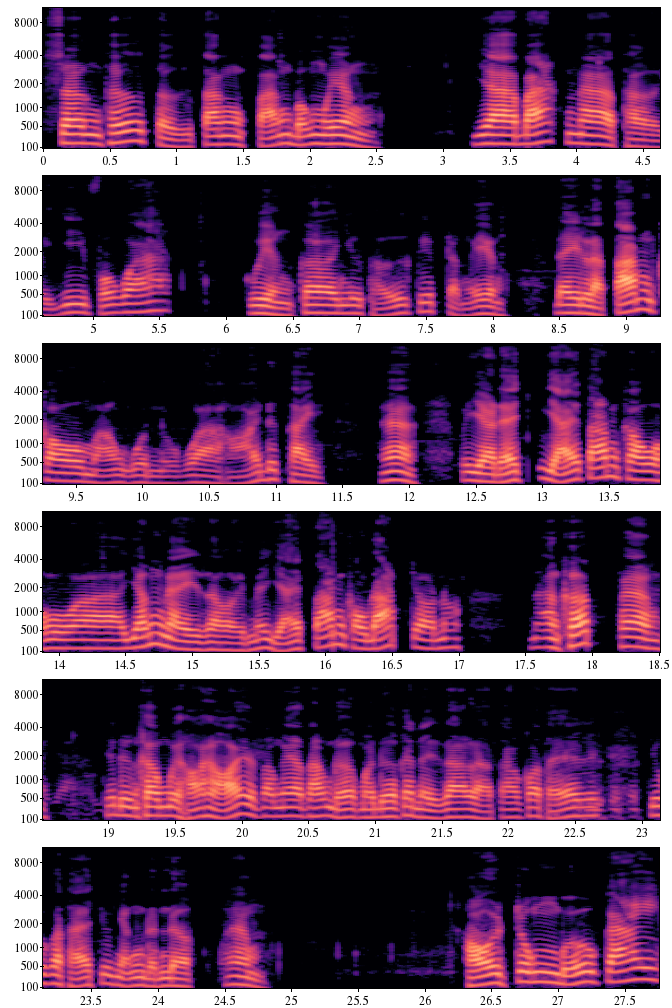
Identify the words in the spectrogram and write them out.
sơn thứ từ tăng phản bổn nguyên, gia bát na thời di phổ quá quyền cơ như thử kiếp trần yên đây là 8 câu mà ông Quỳnh Hòa hỏi Đức Thầy, ha. Bây giờ để chú giải 8 câu à, vấn này rồi mới giải 8 câu đáp cho nó nó ăn khớp, phải không? Chứ đừng không mày hỏi hỏi rồi tao nghe tao không được mà đưa cái này ra là tao có thể, chú có thể, chú nhận định được, phải không? Hội trung bửu cái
